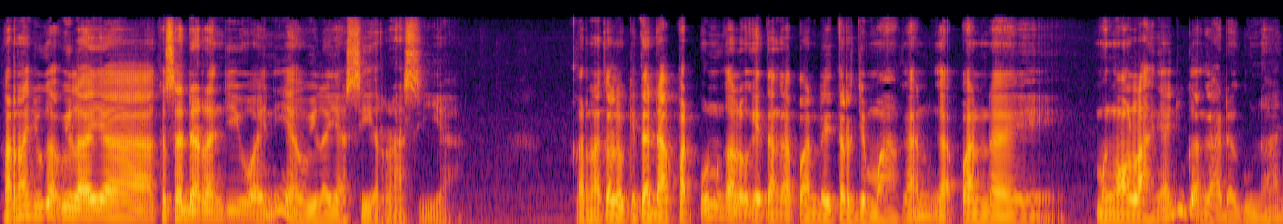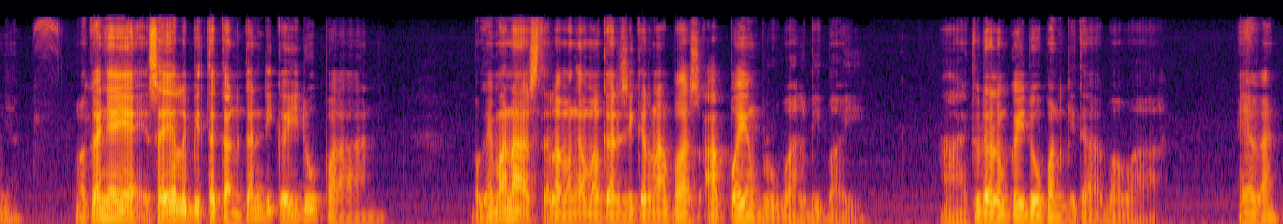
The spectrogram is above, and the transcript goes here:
karena juga wilayah kesadaran jiwa ini ya wilayah sirasia. Karena kalau kita dapat pun kalau kita nggak pandai terjemahkan, nggak pandai mengolahnya juga nggak ada gunanya. Makanya ya saya lebih tekankan di kehidupan. Bagaimana setelah mengamalkan zikir nafas, apa yang berubah lebih baik? Nah, itu dalam kehidupan kita bawa. Ya kan?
